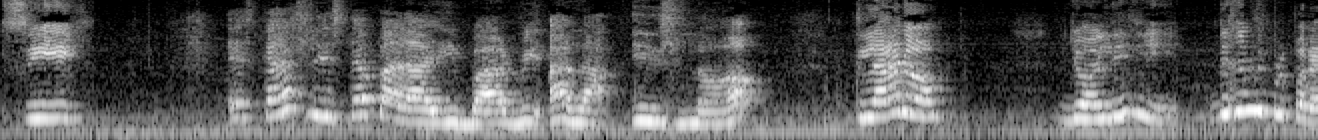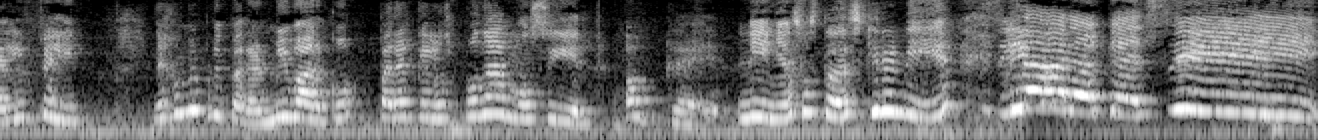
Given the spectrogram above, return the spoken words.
Sí, ¿Estás lista para ir, Barbie, a la isla? claro. Yo, Lili, déjame preparar el Felipe. Déjame preparar mi barco para que los podamos ir. Ok. Niñas, ¿ustedes quieren ir? ¡Claro que sí!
